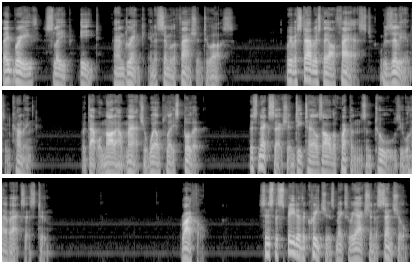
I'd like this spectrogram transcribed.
They breathe, sleep, eat, and drink in a similar fashion to us. We have established they are fast, resilient, and cunning. But that will not outmatch a well placed bullet. This next section details all the weapons and tools you will have access to. Rifle. Since the speed of the creatures makes reaction essential,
